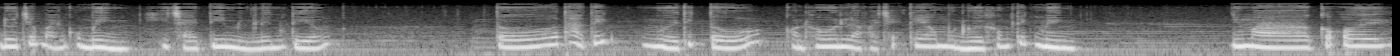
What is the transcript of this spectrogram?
đưa chiếc bánh của mình khi trái tim mình lên tiếng. Tớ thả thích, người thích tớ còn hơn là phải chạy theo một người không thích mình nhưng mà cậu ơi,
